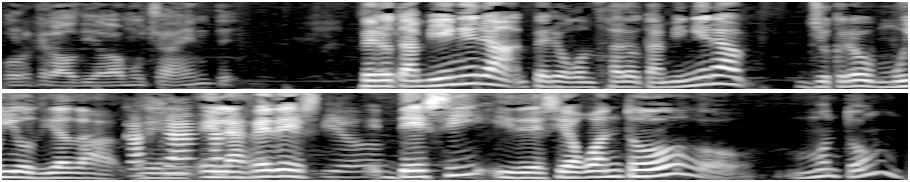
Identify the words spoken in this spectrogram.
porque la odiaba mucha gente. Pero también era, pero Gonzalo, también era, yo creo, muy odiada en, las redes. Desi, y Desi aguantó un montón.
